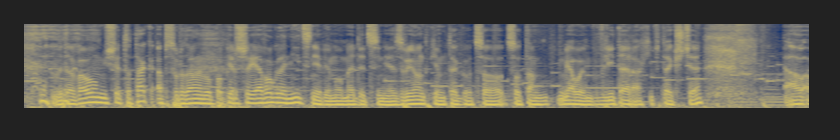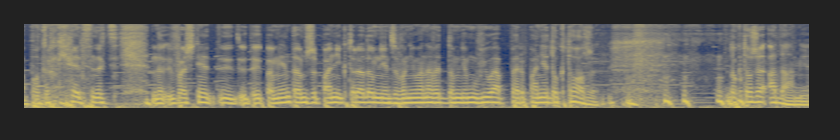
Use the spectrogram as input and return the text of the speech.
Wydawało mi się to tak absurdalne, bo po pierwsze ja w ogóle nic nie wiem o medycynie, z wyjątkiem tego, co, co tam miałem w literach i w tekście. A, a po drugie, no właśnie y, y, pamiętam, że pani, która do mnie dzwoniła, nawet do mnie mówiła per panie doktorze. Doktorze Adamie.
